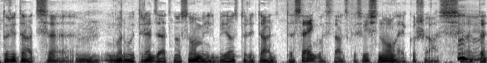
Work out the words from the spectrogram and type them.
Tur ir tāds, eh, varbūt redzēts no Somijas bildes, tur ir tādas eglis, tāds, kas viss noliekušās. Mm -hmm. ta,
